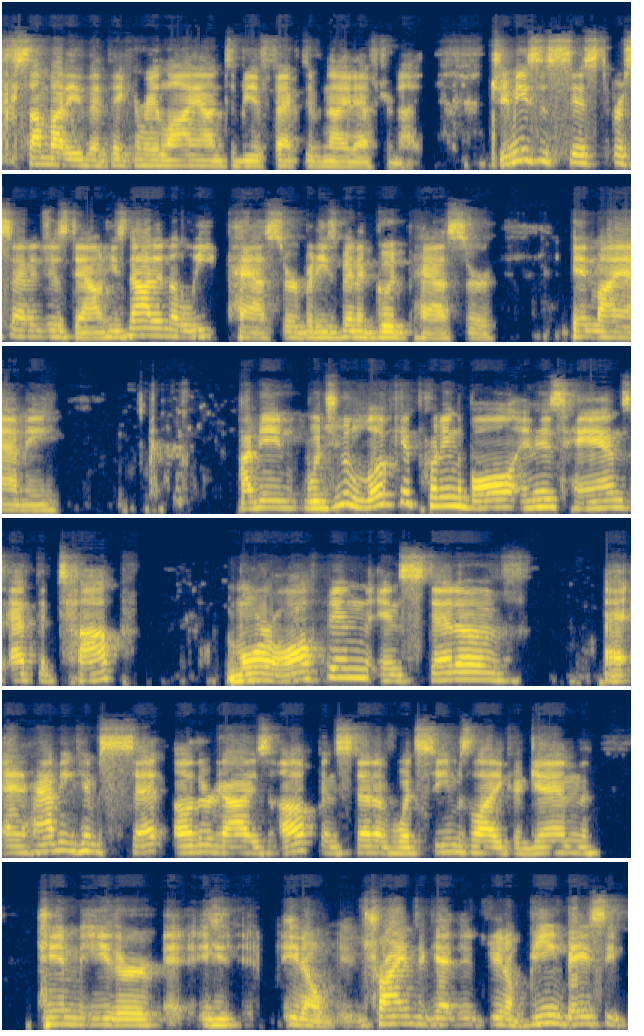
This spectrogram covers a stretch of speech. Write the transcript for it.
somebody that they can rely on to be effective night after night. Jimmy's assist percentage is down. He's not an elite passer, but he's been a good passer in Miami. I mean, would you look at putting the ball in his hands at the top more often instead of and having him set other guys up instead of what seems like again him either eh, you know trying to get you know being basically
